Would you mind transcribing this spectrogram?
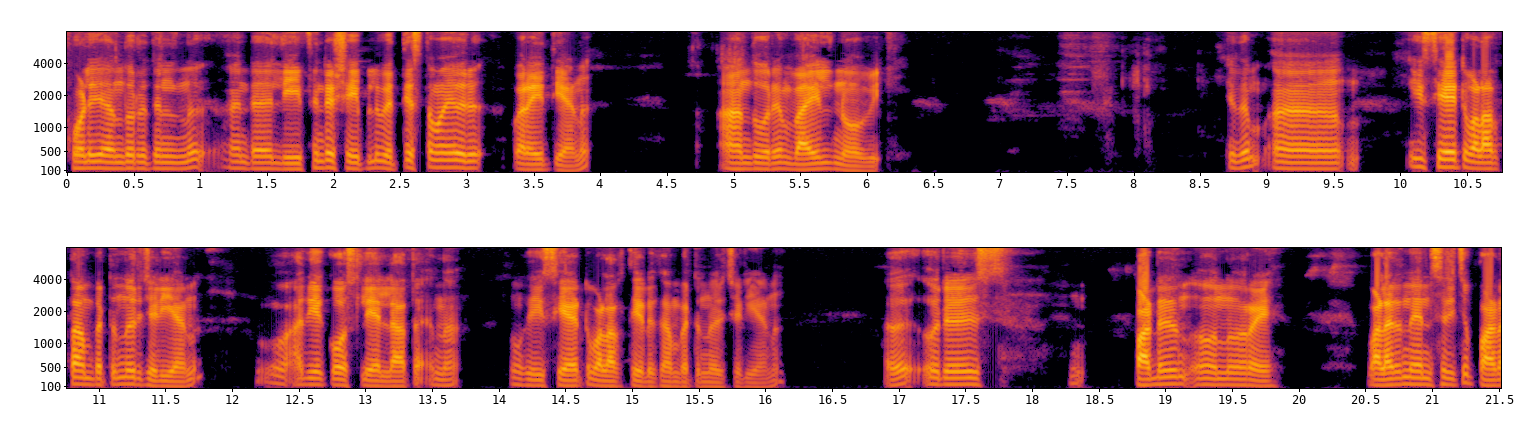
ഫോളി ആന്തൂരത്തിൽ നിന്ന് അതിന്റെ ലീഫിന്റെ ഷേപ്പിൽ വ്യത്യസ്തമായ ഒരു വെറൈറ്റിയാണ് ആന്തൂരം വൈൽഡ് നോവി ഇതും ഈസി ആയിട്ട് വളർത്താൻ പറ്റുന്ന ഒരു ചെടിയാണ്. അധികം കോസ്റ്റ്ലി അല്ലാത്ത എന്നാൽ നമുക്ക് ഈസി ആയിട്ട് വളർത്തിയെടുക്കാൻ പറ്റുന്ന ഒരു ചെടിയാണ്. അത് ഒരു പടരുന്ന പടരും എന്ന് പറയും വളരുന്നതനുസരിച്ച് പട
